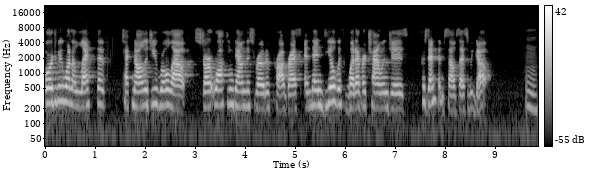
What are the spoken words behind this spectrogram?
Or do we want to let the technology roll out, start walking down this road of progress, and then deal with whatever challenges present themselves as we go. Mm.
